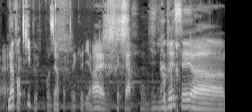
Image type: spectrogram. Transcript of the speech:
ouais, ouais. N'importe qui peut proposer un pacte avec le diable. Ouais, c'est clair. L'idée, c'est, euh,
